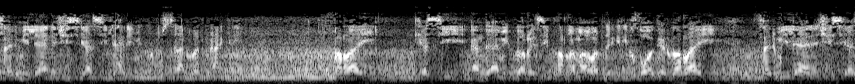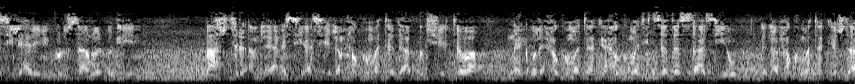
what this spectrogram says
فەرمی لایەنێکی سیاسی لە هەرێمی کوردستان وەرناگری بە ڕای کەسی ئەندامی بەڕێزی پەرلەما وەردەگری خۆ گەر بە ڕای فەرمی لایەنێکی سیاسی لە هەرێمی کوردستان وەربگرین باشتر ئەم لایەنە سیاسیە لەم حکوومەتەدا بکشێتەوە نەک بڵێ حکوومەتەکە حکوومەتی سەدە سازیە و لەناو حکوومەتەکەشدا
